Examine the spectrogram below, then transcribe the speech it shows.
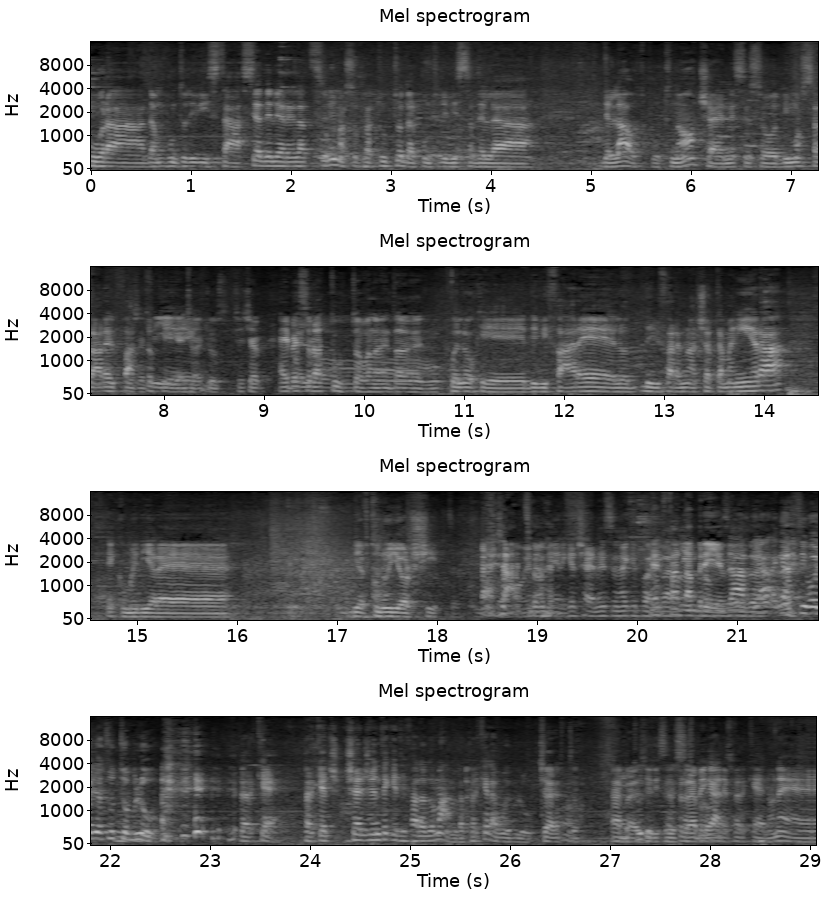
cura da un punto di vista sia delle relazioni ma soprattutto dal punto di vista della- dell'output, no? Cioè nel senso dimostrare il fatto figa, che cioè, giusto. Cioè, cioè, hai perso da tutto fondamentalmente quello che devi fare lo devi fare in una certa maniera è come dire you have to know your shit. Esatto. In America, cioè nel senso non è che puoi farla breve, esatto. "Ah, ragazzi voglio tutto blu. perché? Perché c'è gente che ti fa la domanda, perché la vuoi blu? Certo. Eh tu devi sempre spiegare perché, non è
